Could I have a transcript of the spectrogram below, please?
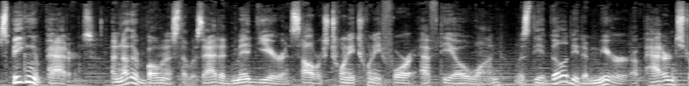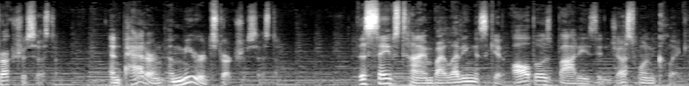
Speaking of patterns, another bonus that was added mid-year in SOLIDWORKS 2024 FD01 was the ability to mirror a pattern structure system and pattern a mirrored structure system. This saves time by letting us get all those bodies in just one click.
